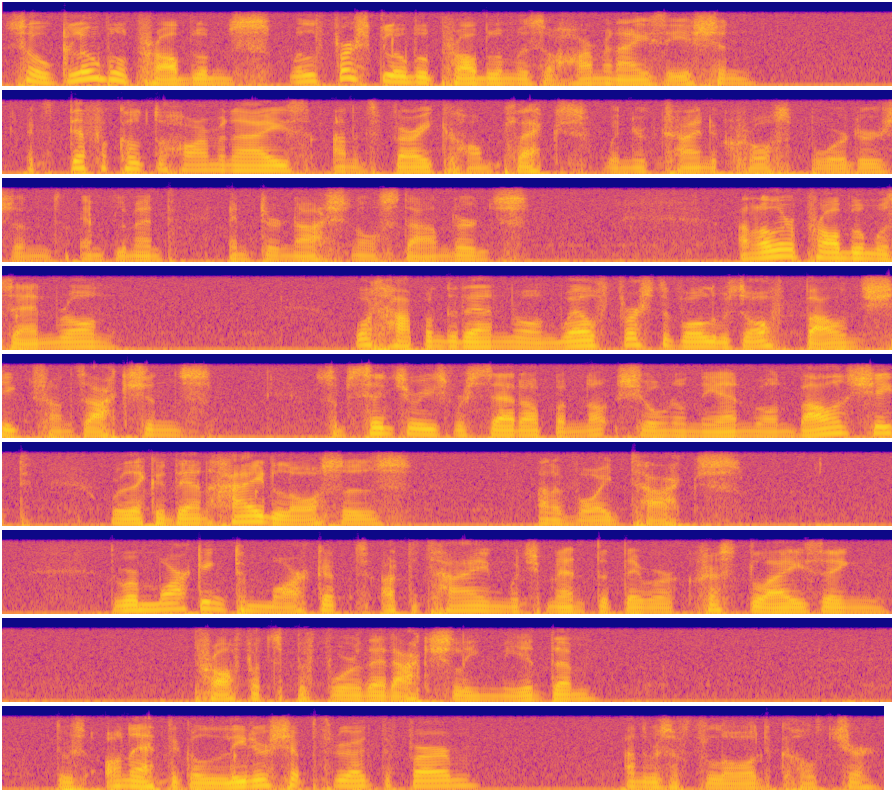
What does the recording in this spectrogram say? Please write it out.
So, global problems. Well, the first global problem was a harmonisation. It's difficult to harmonise and it's very complex when you're trying to cross borders and implement international standards. Another problem was Enron. What happened at Enron? Well, first of all, there was off-balance sheet transactions. Subsidiaries were set up and not shown on the Enron balance sheet, where they could then hide losses and avoid tax. They were marking to market at the time, which meant that they were crystallizing profits before they'd actually made them. There was unethical leadership throughout the firm, and there was a flawed culture.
